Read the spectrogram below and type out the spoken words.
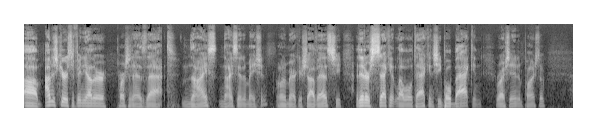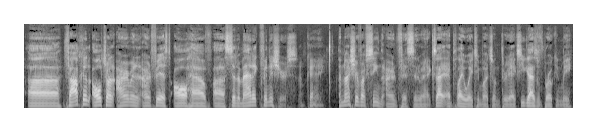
Um, I'm just curious if any other person has that. Nice, nice animation on America Chavez. She did her second level attack and she pulled back and rushed in and punched him. Uh, Falcon, Ultron, Iron Man, and Iron Fist all have uh, cinematic finishers. Okay. I'm not sure if I've seen the Iron Fist cinematic because I, I, play way too much on 3X. You guys have broken me.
